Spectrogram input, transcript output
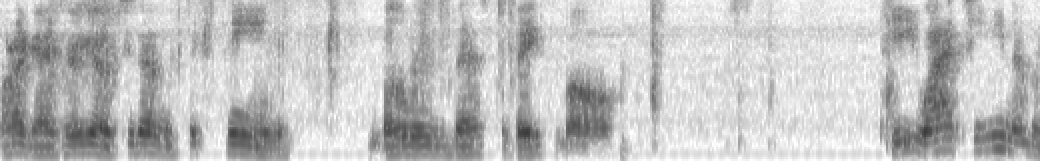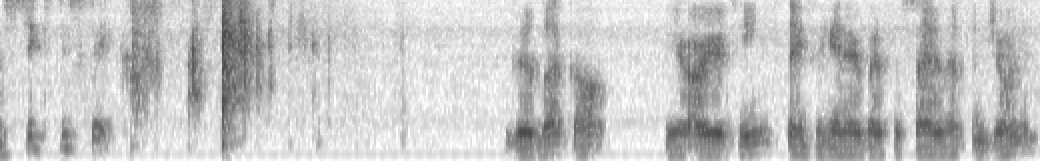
All right, guys, here we go. 2016 Bowman's Best Baseball. PYT number 66. Good luck, all. Here are your teams. Thanks again, everybody, for signing up and joining.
